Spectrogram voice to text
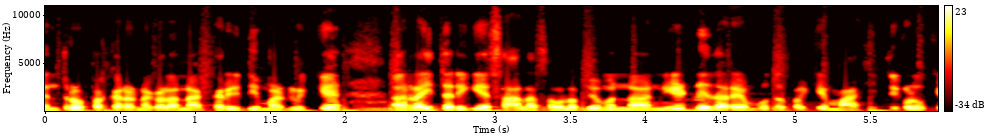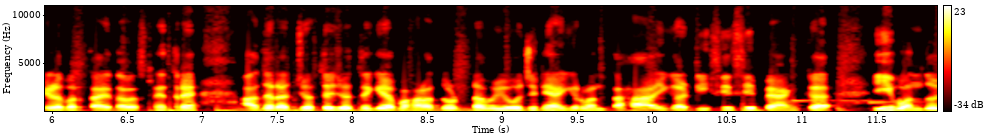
ಯಂತ್ರೋಪಕರಣಗಳನ್ನು ಖರೀದಿ ಮಾಡಲಿಕ್ಕೆ ರೈತರಿಗೆ ಸಾಲ ಸೌಲಭ್ಯವನ್ನ ನೀಡಲಿದ್ದಾರೆ ಎಂಬುದರ ಬಗ್ಗೆ ಮಾಹಿತಿಗಳು ಕೇಳಿಬರ್ತಾ ಇದ್ದಾವೆ ಸ್ನೇಹಿತರೆ. ಅದರ ಜೊತೆ ಜೊತೆಗೆ ಬಹಳ ದೊಡ್ಡ ಯೋಜನೆಯಾಗಿರುವಂತಹ ಈಗ ಡಿ ಸಿ ಸಿ ಬ್ಯಾಂಕ್ ಈ ಒಂದು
